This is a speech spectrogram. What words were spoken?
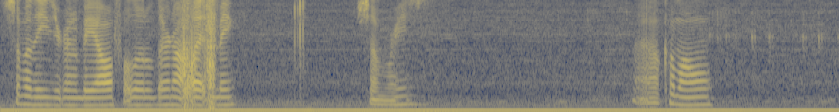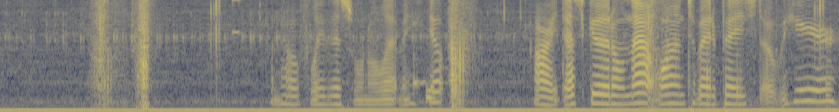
Some of these are going to be awful little. They're not letting me. For some reason. Oh, come on. And hopefully this one will let me. Yep. Alright, that's good on that one. Tomato paste over here.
